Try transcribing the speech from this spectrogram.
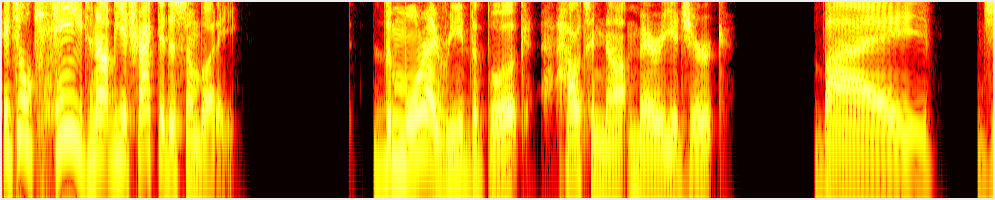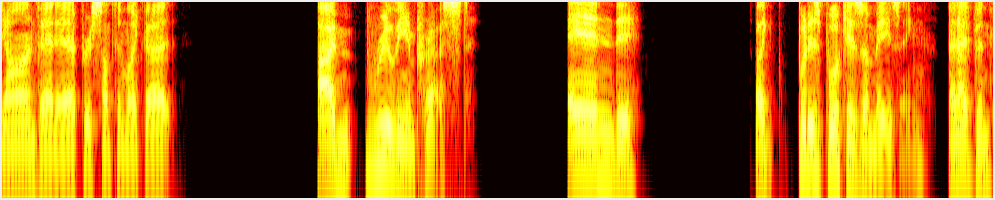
It's okay to not be attracted to somebody. The more I read the book, How to Not Marry a Jerk by John Van Epp or something like that, I'm really impressed. And like, but his book is amazing and I've been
